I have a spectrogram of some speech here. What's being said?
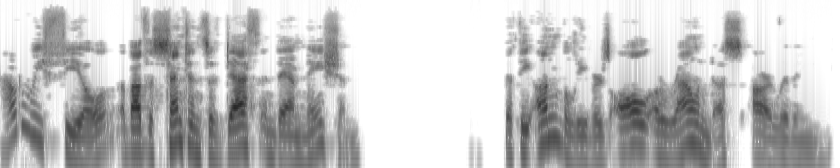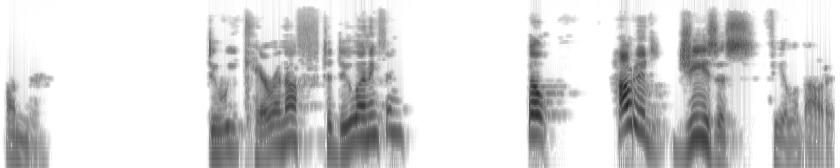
how do we feel about the sentence of death and damnation that the unbelievers all around us are living under? Do we care enough to do anything? Well, how did Jesus feel about it?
